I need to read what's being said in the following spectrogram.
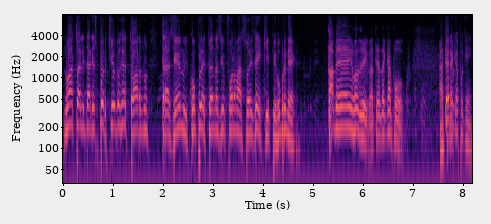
no Atualidade Esportiva eu retorno trazendo e completando as informações da equipe rubro-negra. Tá bem, Rodrigo, até daqui a pouco. Até temos, daqui a pouquinho.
